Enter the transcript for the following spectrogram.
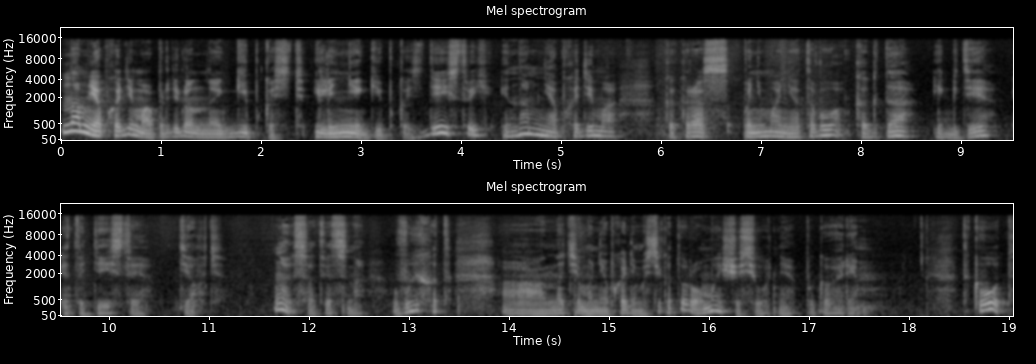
нам необходима определенная гибкость или негибкость действий, и нам необходимо как раз понимание того, когда и где это действие делать. Ну и, соответственно, выход, а, на тему необходимости которого мы еще сегодня поговорим. Так вот,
